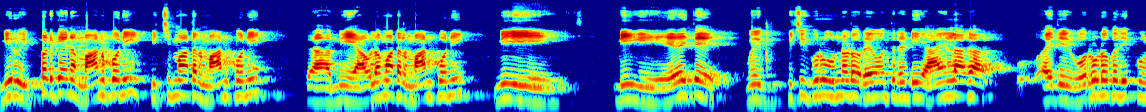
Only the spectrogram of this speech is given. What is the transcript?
మీరు ఇప్పటికైనా మానుకొని పిచ్చి మాటలు మానుకొని మీ అవల మాటలు మానుకొని మీ మీ ఏదైతే మీ పిచ్చి గురువు ఉన్నాడో రేవంత్ రెడ్డి ఆయనలాగా అది ఒరుడు ఒక దిక్కు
